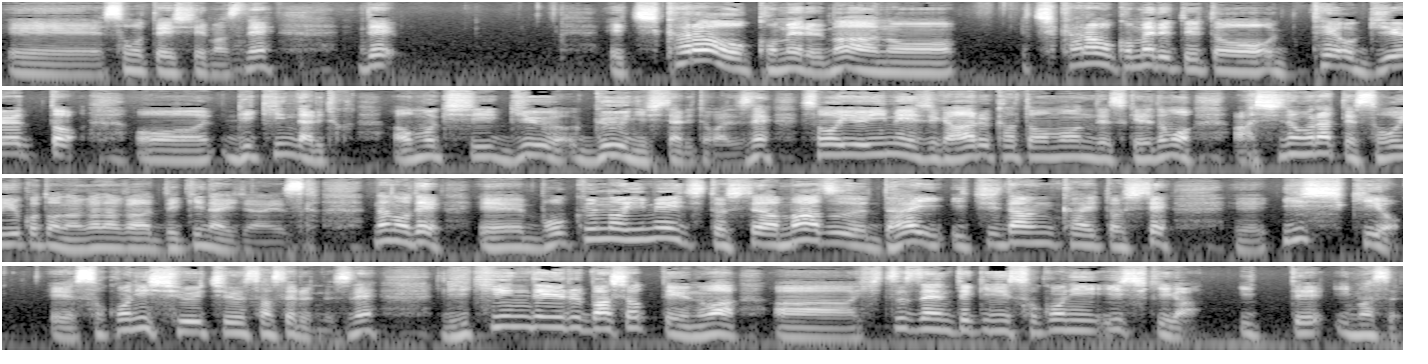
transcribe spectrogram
え想定していますね。で、え力を込める。まあ、あの、力を込めるというと、手をぎゅーっと、力んだりとか、重きしぎゅー、グーにしたりとかですね。そういうイメージがあるかと思うんですけれども、足の裏ってそういうことなかなかできないじゃないですか。なので、えー、僕のイメージとしては、まず第一段階として、えー、意識をえー、そこに集中させるんですね。力んでいる場所っていうのは、あ必然的にそこに意識がいっています。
